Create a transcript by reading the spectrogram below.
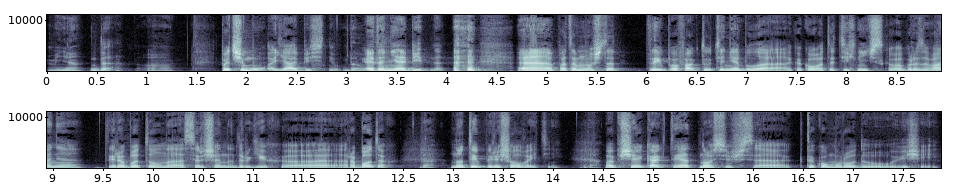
Меня? Да. Ага. Почему? А Я объясню. Давай. Это не обидно. Э, Потому что ты, по факту, у тебя не было какого-то технического образования, ты работал на совершенно других э, работах, Да. но ты перешел в IT. Да. Вообще, как ты относишься к такому роду вещей?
